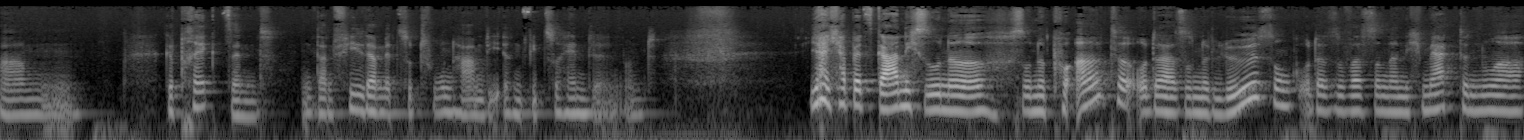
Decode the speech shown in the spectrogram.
ähm, geprägt sind und dann viel damit zu tun haben, die irgendwie zu handeln. Und ja, ich habe jetzt gar nicht so eine, so eine Pointe oder so eine Lösung oder sowas, sondern ich merkte nur,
